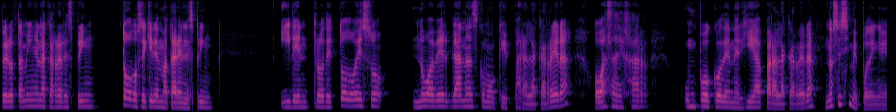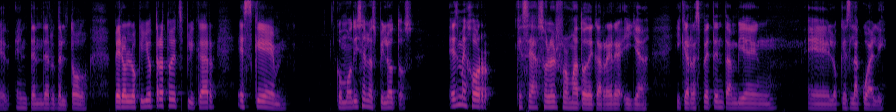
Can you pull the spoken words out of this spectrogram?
Pero también en la carrera sprint, todos se quieren matar en el sprint. Y dentro de todo eso, no va a haber ganas como que para la carrera o vas a dejar un poco de energía para la carrera. No sé si me pueden eh, entender del todo, pero lo que yo trato de explicar es que, como dicen los pilotos, es mejor que sea solo el formato de carrera y ya, y que respeten también eh, lo que es la quali.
